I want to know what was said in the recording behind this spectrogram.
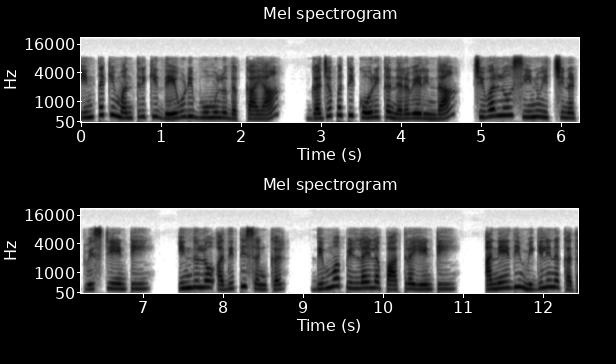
ఇంతకి మంత్రికి దేవుడి భూములు దక్కాయా? గజపతి కోరిక నెరవేరిందా? చివర్లో సీను ఇచ్చిన ట్విస్ట్ ఏంటి? ఇందులో అదితి శంకర్ దిమ్మ పిళ్ళైల పాత్ర ఏంటి? అనేది మిగిలిన కథ.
